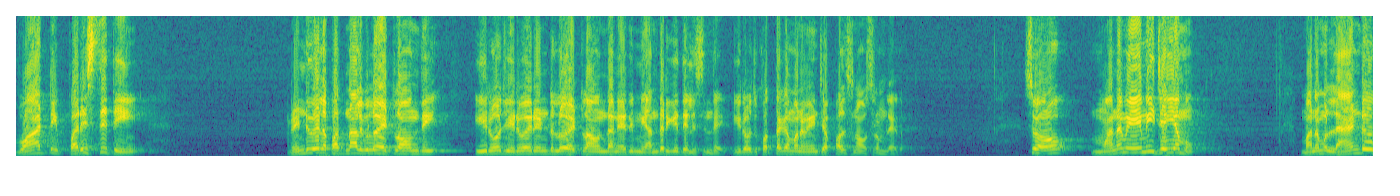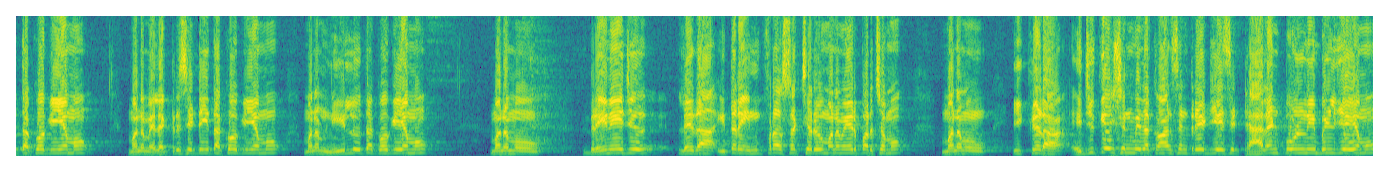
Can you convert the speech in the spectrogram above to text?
వాటి పరిస్థితి రెండు వేల పద్నాలుగులో ఎట్లా ఉంది? ఈరోజు ఇరవై రెండులో ఎట్లా ఉంది అనేది మీ అందరికీ తెలిసిందే. ఈరోజు కొత్తగా మనం ఏం చెప్పాల్సిన అవసరం లేదు. సో మనం ఏమీ చెయ్యము. మనము ల్యాండ్ తక్కువకి ఇయ్యము మనం ఎలక్ట్రిసిటీ తక్కువకి ఇయ్యము మనం నీళ్ళు తక్కువకి ఇయ్యము మనము డ్రైనేజ్ లేదా ఇతర ఇన్ఫ్రాస్ట్రక్చర్ మనం ఏర్పరచము. మనము ఇక్కడ ఎడ్యుకేషన్ మీద కాన్సన్ట్రేట్ చేసి టాలెంట్ పూల్ని బిల్డ్ చేయము.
